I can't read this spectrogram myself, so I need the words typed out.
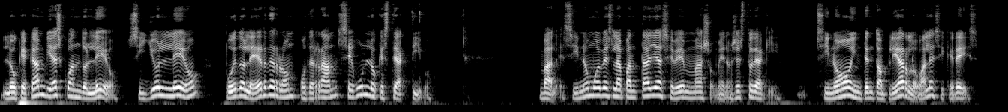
Lo que cambia es cuando leo. Si yo leo, puedo leer de ROM o de RAM según lo que esté activo. Vale, si no mueves la pantalla se ve más o menos esto de aquí. Si no, intento ampliarlo, ¿vale? Si queréis.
